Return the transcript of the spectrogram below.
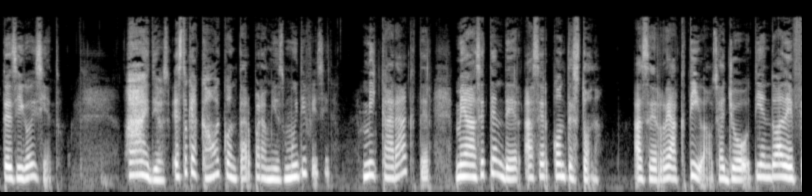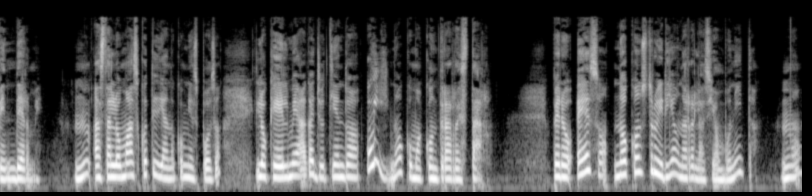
te sigo diciendo. Ay Dios, esto que acabo de contar para mí es muy difícil, mi carácter me hace tender a ser contestona, a ser reactiva, o sea, yo tiendo a defenderme. Hasta en lo más cotidiano con mi esposo, lo que él me haga, yo tiendo a, uy, ¿no? Como a contrarrestar. Pero eso no construiría una relación bonita, ¿no?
